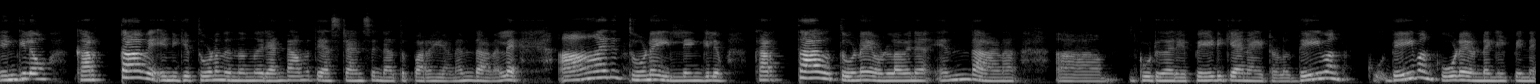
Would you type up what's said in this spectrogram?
എങ്കിലോ കർത്താവ് എനിക്ക് തുണ നിന്നെന്ന് രണ്ടാമത്തെ ആ സ്റ്റാൻസിന്റെ അകത്ത് പറയുകയാണ്. എന്താണ് അല്ലേ ആരും തുണയില്ലെങ്കിലും കർത്താവ് തുണയുള്ളവന് എന്താണ് കൂട്ടുകാരെ പേടിക്കാനായിട്ടുള്ള ദൈവം ദൈവം കൂടെ ഉണ്ടെങ്കിൽ പിന്നെ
